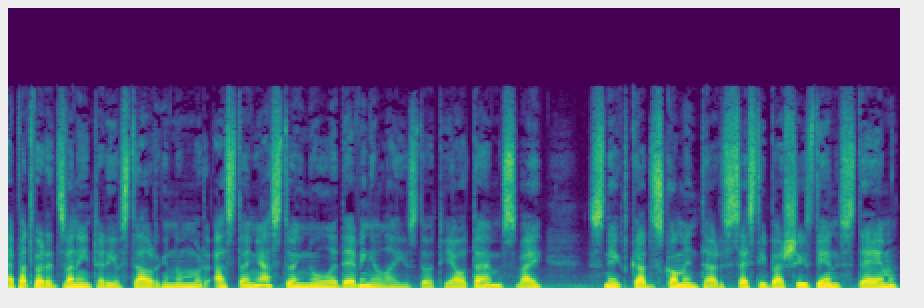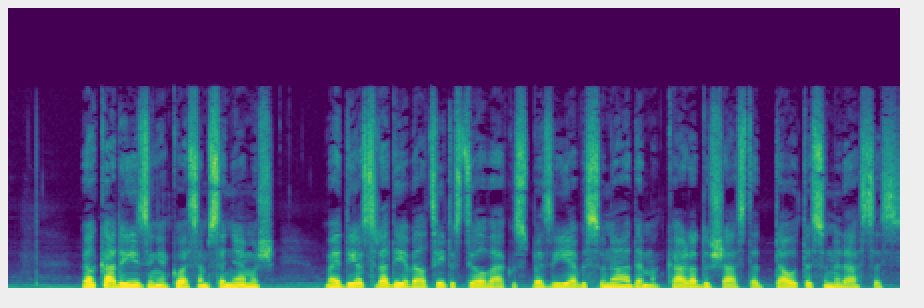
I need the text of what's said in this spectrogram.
Tāpat varat zvanīt arī uz tālruņa numuru 8809, lai uzdotu jautājumus vai sniegtu kādus komentārus saistībā ar šīs dienas tēmu. Vēl kāda īziņa, ko esam saņēmuši, vai Dievs radīja vēl citus cilvēkus bez ievas un ādama, kā radušās tad tautas un rases?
